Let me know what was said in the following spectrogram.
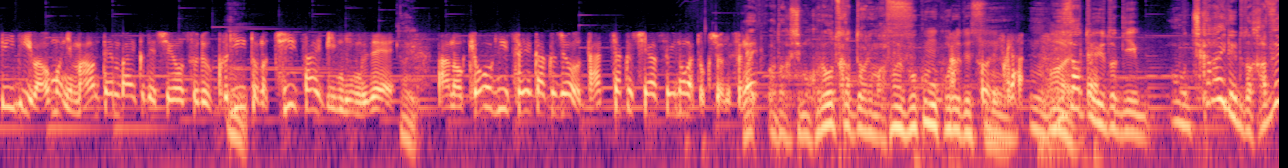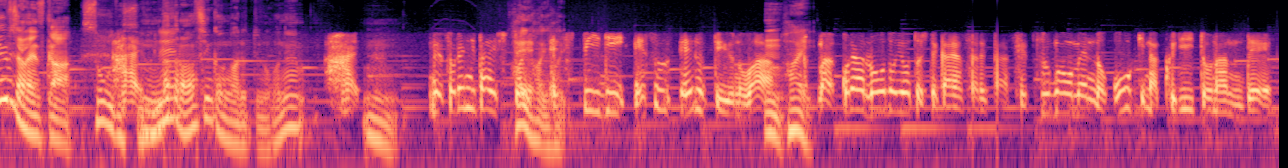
SPD は主にマウンテンバイクで使用するクリートの小さいビンディングで、うはい。あの競技性格上脱着しやすいのが特徴ですね、はい。私もこれを使っております。はい僕もこれです。そうですか。うん。はいいざという時もう力入れると外れるじゃないですか。そうですよね、うんだから安心感があるっていうのがね。はい、うんでそれに対して、SPDSL っていうのは、うん。はい。まあ、これはロード用として開発された接合面の大きなクリートなんで、うん。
